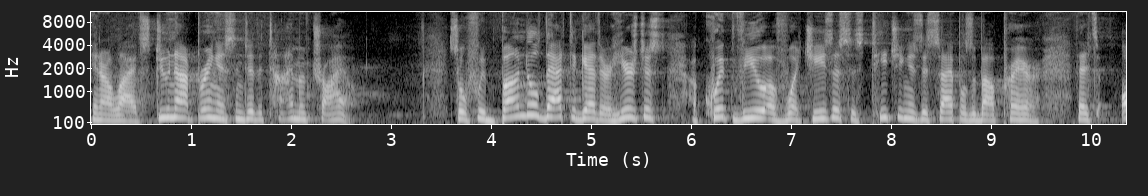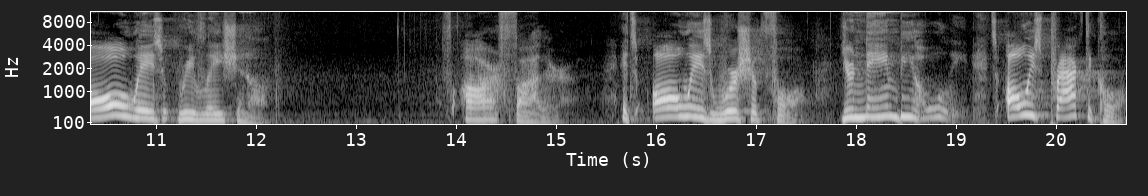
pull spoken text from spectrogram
in our lives. Do not bring us into the time of trial. So, if we bundled that together, here's just a quick view of what Jesus is teaching his disciples about prayer that it's always relational. Our Father, it's always worshipful. Your name be holy. It's always practical.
